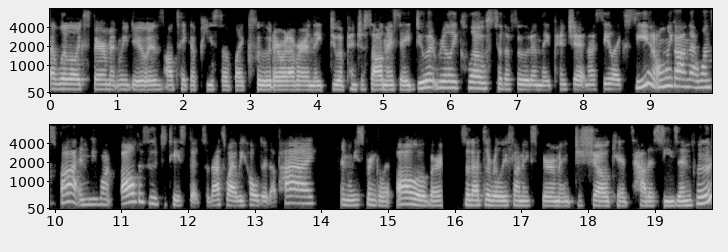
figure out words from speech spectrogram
a little experiment we do is I'll take a piece of like food or whatever and they do a pinch of salt and I say, do it really close to the food and they pinch it. And I see like, see, it only got in that one spot and we want all the food to taste good. So that's why we hold it up high and we sprinkle it all over. So that's a really fun experiment to show kids how to season food.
